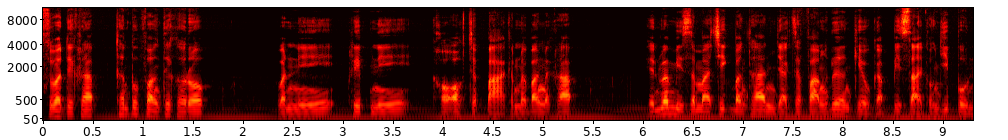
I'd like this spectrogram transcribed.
สวัสดีครับท่านผู้ฟังที่เคารพ วันนี้คลิปนี้ขอออกจากป่ากันมาบ้างนะครับ เห็นว่ามีสมาชิกบางท่านอยากจะฟังเรื่องเกี่ยวกับปีศาจของญี่ปุ่น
